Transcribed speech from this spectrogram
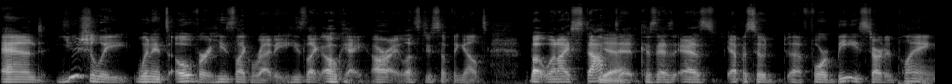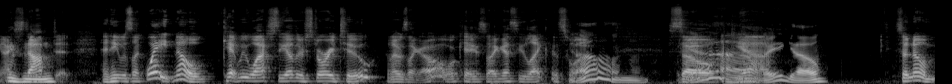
and usually when it's over, he's like ready. He's like, okay, all right, let's do something else. But when I stopped Yeah. it, because as as episode uh, four B started playing, Mm-hmm. I stopped it, and he was like, "Wait, no, can't we watch the other story too?" And I was like, "Oh, okay, so I guess he liked this one." oh, so yeah, there you go. So no,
